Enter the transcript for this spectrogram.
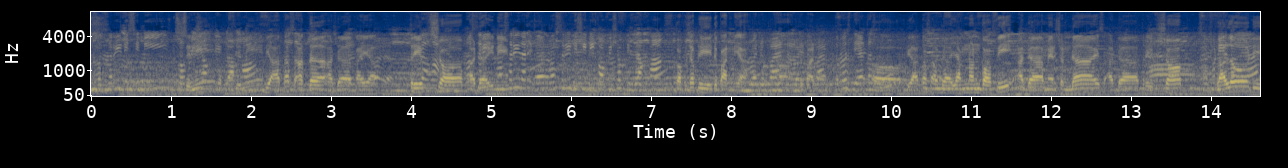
Roastery di sini, Di coffee sini, shop di di belakang. sini di atas ada ada kayak thrift shop, ada Roastery- ini. Roastery, tadi, eh, roastery di sini, coffee shop di belakang. Coffee shop di depan ya. Dua depan, Nah, dua depan. Terus di atas. Eh, di atas ada yang non coffee, ada merchandise, ada thrift shop. Lalu di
